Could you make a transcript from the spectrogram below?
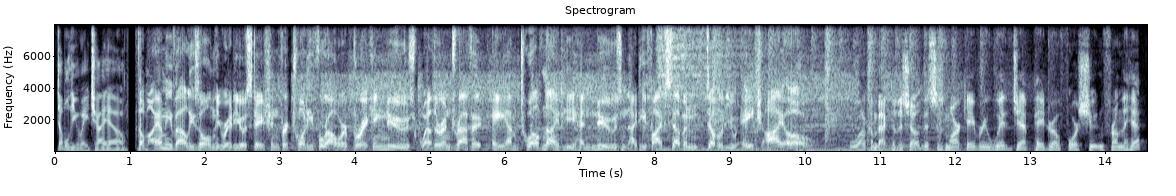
WHIO. The Miami Valley's only radio station for 24 hour breaking news, weather, and traffic. AM 1290 and News 95.7 WHIO. Welcome back to the show. This is Mark Avery with Jeff Pedro for Shooting from the Hip.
